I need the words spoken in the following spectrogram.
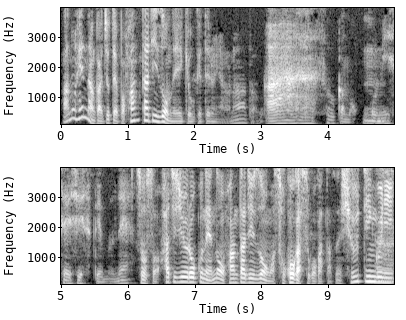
あの辺なんかちょっとやっぱファンタジーゾーンの影響を受けてるんやろな、多分。ああ、そうかも。うんお店システムね。そうそう。86年のファンタジーゾーンはそこがすごかったんですね。シューティングにうん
